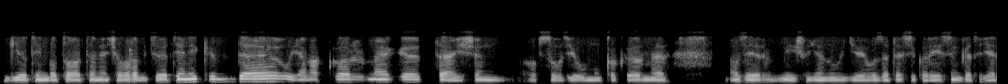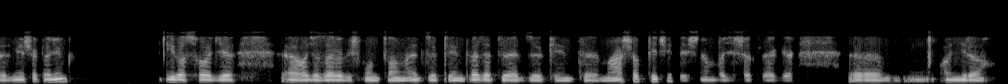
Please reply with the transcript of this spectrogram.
giotinba tartani, ha valami történik, de ugyanakkor meg teljesen abszolút jó munkakör, mert azért mi is ugyanúgy hozzáteszük a részünket, hogy eredményesek legyünk. Igaz, hogy ahogy az előbb is mondtam, edzőként, vezetőedzőként másabb kicsit, és nem vagy esetleg uh, annyira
